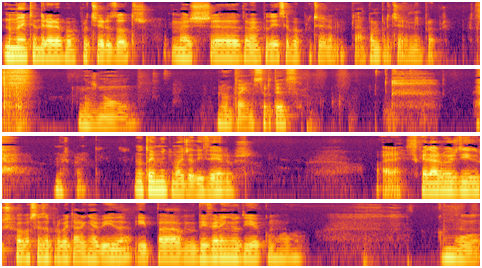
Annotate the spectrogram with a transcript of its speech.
no meu entender, era para proteger os outros, mas uh, também podia ser para, proteger, para me proteger a mim próprio mas não, não tenho certeza. Mas pronto, não tenho muito mais a dizer-vos. Se calhar hoje digo-vos para vocês aproveitarem a vida e para viverem o dia como. como.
